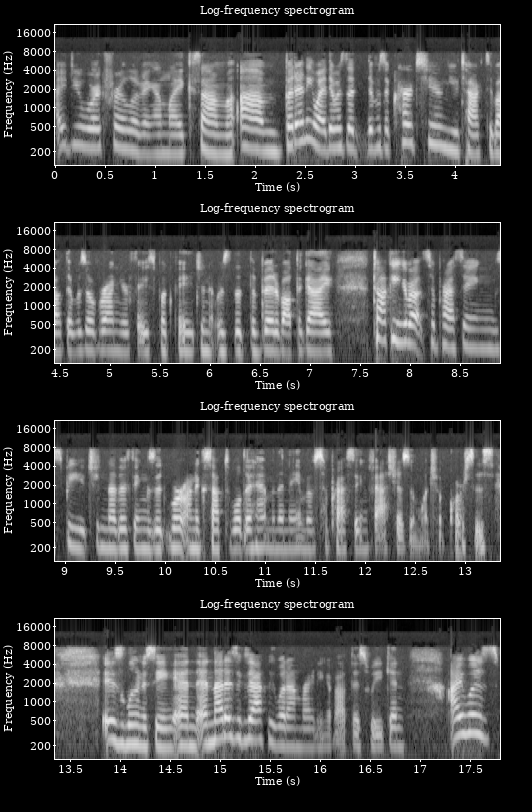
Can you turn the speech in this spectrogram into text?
I do work for a living, unlike some. Um, but anyway, there was a there was a cartoon you talked about that was over on your Facebook page, and it was the, the bit about the guy talking about suppressing speech and other things that were unacceptable to him in the name of suppressing fascism, which of course is is lunacy, and and that is exactly what I'm writing about this week. And I was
